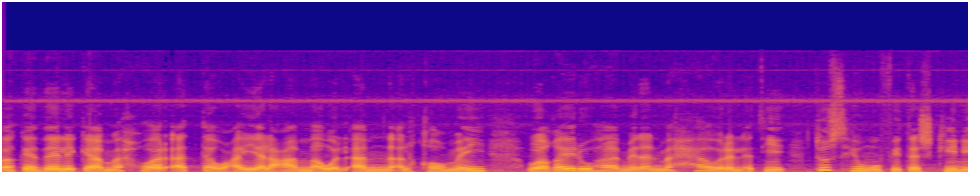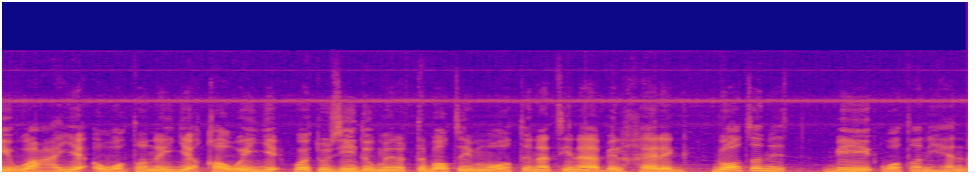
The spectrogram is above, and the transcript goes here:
وكذلك محور التوعية العامة والأمن القومي وغيرها من المحاور التي تسهم في تشكيل وعي وطني قوي وتزيد من ارتباط مواطنتنا بالخارج بوطن بوطنهن.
